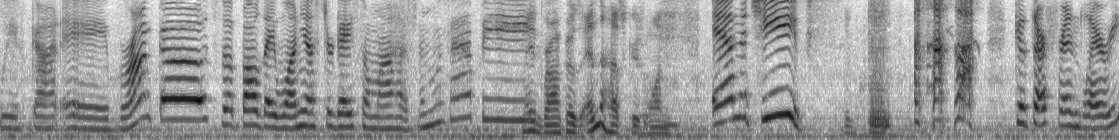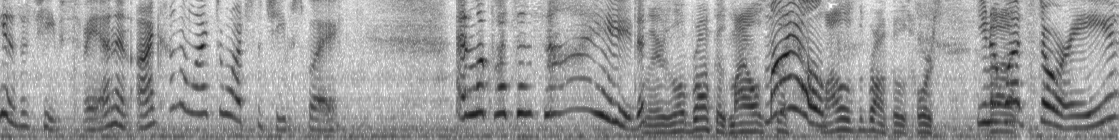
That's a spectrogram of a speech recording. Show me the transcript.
We've got a Broncos football. They won yesterday, so my husband was happy. Hey, Broncos and the Huskers won. And the Chiefs. Because our friend Larry is a Chiefs fan, and I kind of like to watch the Chiefs play. And look what's inside. There's little Broncos. Miles. Miles! The, Miles the Broncos horse. You know Uh, what story?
